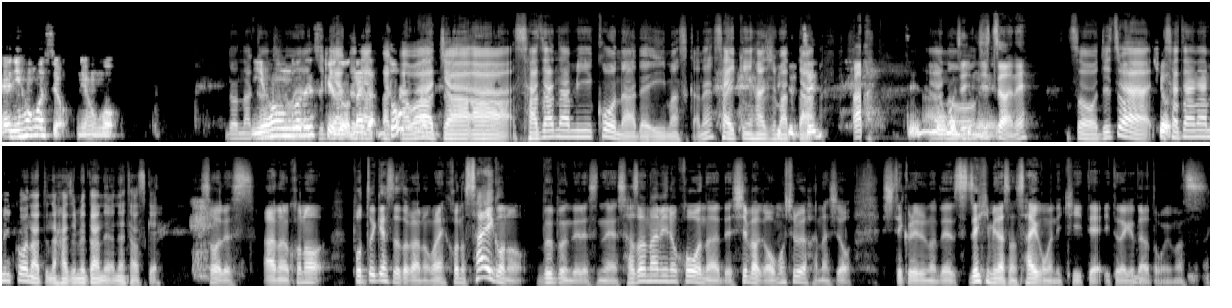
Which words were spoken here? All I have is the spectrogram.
いや、日本語ですよ、日本語。どんな日本語ですけど親父ギャグだったかは、なんかじゃあ、さざ波コーナーで言いますかね。最近始まった。全あ全あのじ然実はねそう、実はさざ波コーナーっていうの始めたんだよね、助け。そうです。あの、この、ポッドキャストとかのね、この最後の部分でですね、さざ波のコーナーで芝が面白い話をしてくれるので、ぜひ皆さん最後まで聞いていただけたらと思います。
